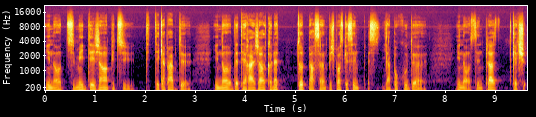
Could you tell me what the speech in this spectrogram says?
you know, tu mets des gens, puis tu es capable de you know, d'interagir, connaître d'autres personnes. Puis je pense que c'est il y a beaucoup de, you know, c'est une place quelque chose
